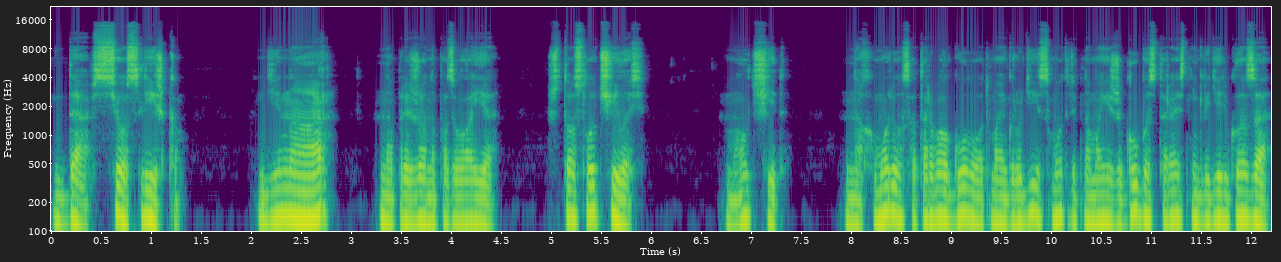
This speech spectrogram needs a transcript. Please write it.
Да, все слишком. «Динар!» — напряженно позвала я. «Что случилось?» Молчит. Нахмурился, оторвал голову от моей груди и смотрит на мои же губы, стараясь не глядеть в глаза.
